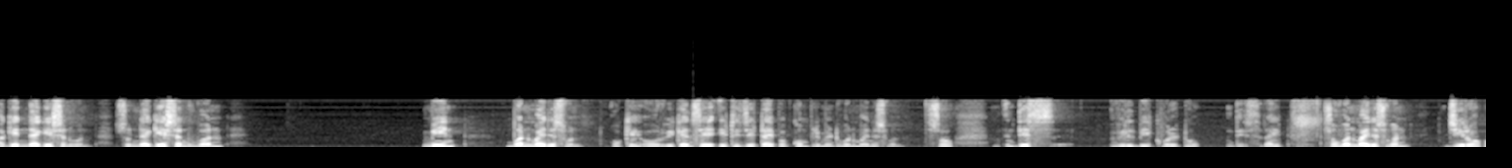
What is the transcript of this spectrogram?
again negation 1 so negation 1 mean 1 minus 1 okay? Or we can say it is a type of complement 1 minus 1 so this will be equal to this right? So 1 minus 1 0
